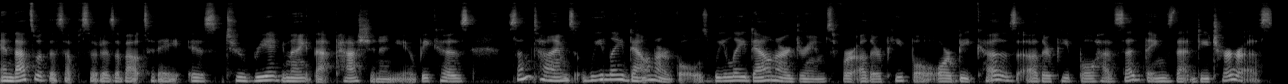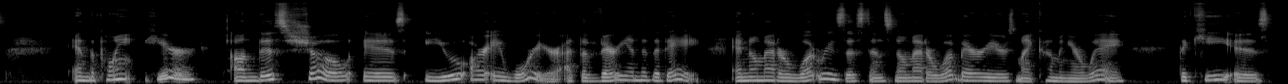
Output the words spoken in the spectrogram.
And that's what this episode is about today is to reignite that passion in you because sometimes we lay down our goals, we lay down our dreams for other people or because other people have said things that deter us. And the point here on this show is you are a warrior at the very end of the day. And no matter what resistance, no matter what barriers might come in your way, the key is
